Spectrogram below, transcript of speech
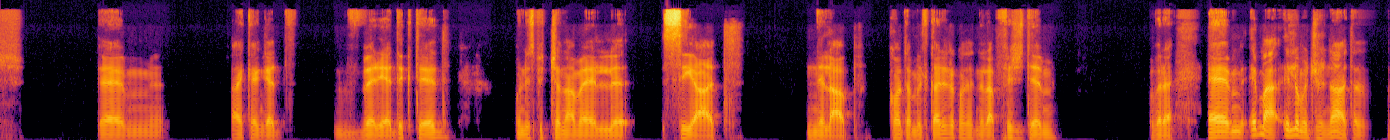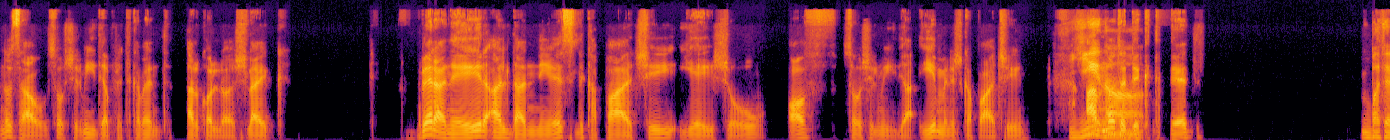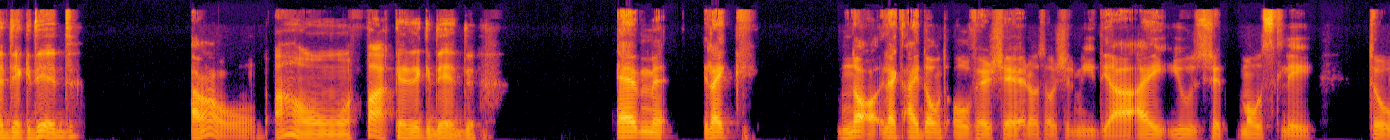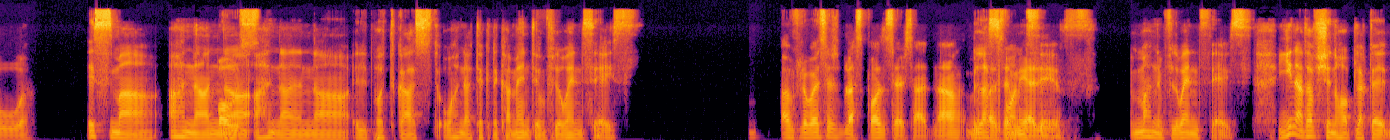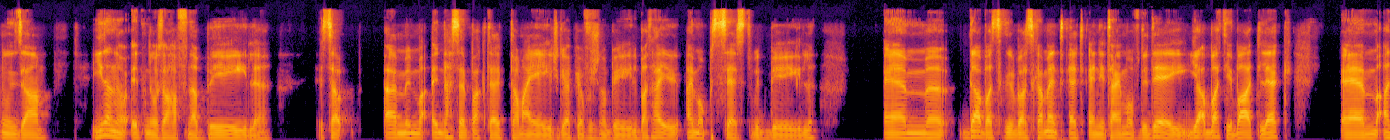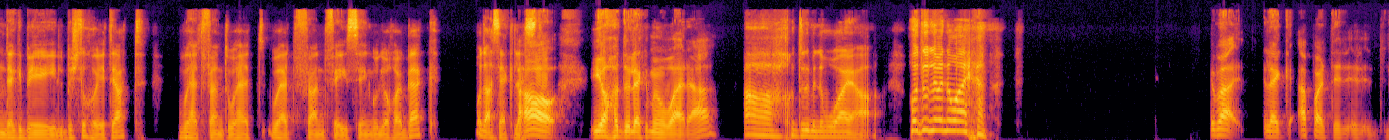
I can get very addicted u nispiċċa nagħmel sijat nilab. Kont għamilt karriera kont nilab fiġdim Vera. Imma illum il-ġurnata nużaw social media pratikament għal kollox, like vera nejr għal dan nies li kapaċi jiexu off social media. Jien minix kapaċi. Jien not addicted. But addicted? Oh. Oh, fuck, addicted. Um, like, no, like I don't overshare on social media. I use it mostly to Isma, aħna għanna, aħna għanna il-podcast u aħna teknikament influencers. Influencers bla sponsors għadna. Bla sponsors. Maħn influencers. Jina taf xinħob l-aktar etnuza. Jina etnuza ħafna bil. Issa, naħseb aktar ta' my age gap jafu xinu bil, but I, I'm obsessed with bil. da basikament at any time of the day, jaqbad jibatlek għandek bail biex tuħu jitat, wieħed front, wieħed front facing u l-oħor back, u da sekk lest. Oh, joħdu lek minn wara. Ah, ħoddu minn wara. Ħoddu minn wara. Iba, like, apparti,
